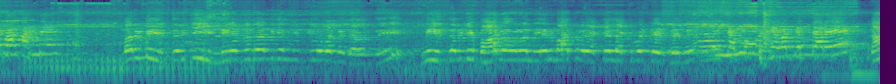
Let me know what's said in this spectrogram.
బాగా మందే మరి మీ ఇద్దరికి ఇల్లు కట్టడానికి ఎన్ని ఇటుకలు పడినాయి తెలిసింది మీ ఇద్దరికి బాగా ఎవరో నేను మాత్రం ఎక్కడ లెక్క పెట్టేసాను నా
